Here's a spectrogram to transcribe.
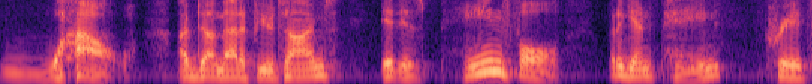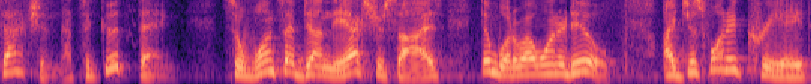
Wow. I've done that a few times. It is painful. But again, pain creates action. That's a good thing. So once I've done the exercise, then what do I want to do? I just want to create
